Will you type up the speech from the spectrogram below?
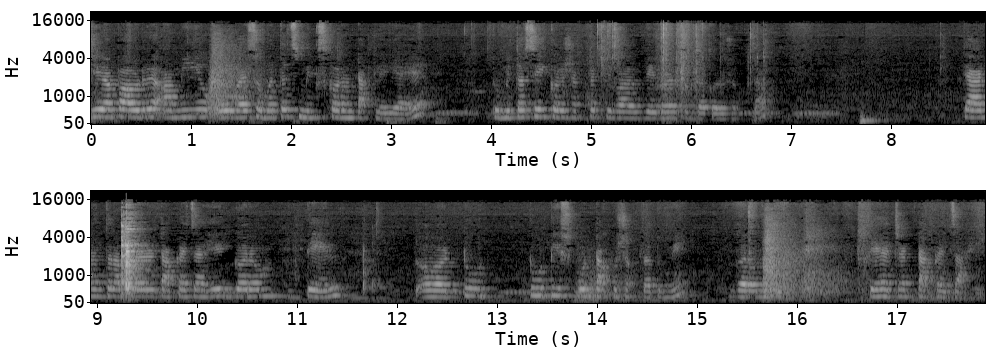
जिरा पावडर आम्ही ओव्यासोबतच मिक्स करून टाकलेली आहे. तुम्ही तसंही करू शकता किंवा वेगळं सुद्धा करू शकता. त्यानंतर आपल्याला टाकायचं आहे गरम तेल. टू टू टीस्पून टाकू शकता तुम्ही. गरम तेल. ते ह्याच्यात टाकायचं आहे.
